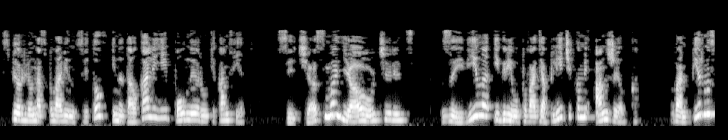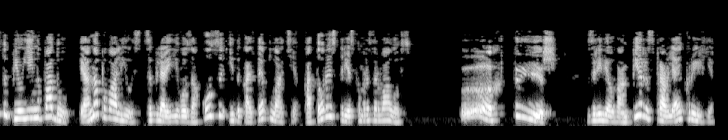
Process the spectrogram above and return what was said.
сперли у нас половину цветов и натолкали ей полные руки конфет. — Сейчас моя очередь, — заявила, игриво поводя плечиками, Анжелка. Вампир наступил ей на подол, и она повалилась, цепляя его за косы и декольте платья, которое с треском разорвалось. — Ах ты ж! — взревел вампир, расправляя крылья.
